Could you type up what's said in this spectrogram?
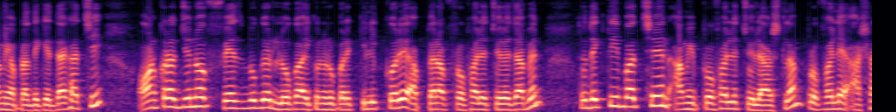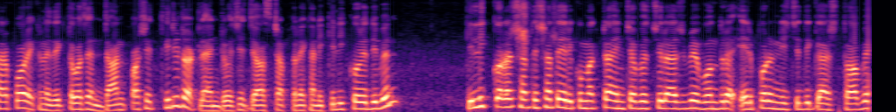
আমি আপনাদেরকে দেখাচ্ছি। অন করার জন্য ফেসবুকের লোগো আইকনের উপরে ক্লিক করে আপনারা প্রোফাইলে চলে যাবেন। তো দেখতেই পাচ্ছেন, আমি প্রোফাইলে চলে আসলাম। প্রোফাইলে আসার পর এখানে দেখতে পাচ্ছেন, ডান পাশে থ্রি ডট লাইন রয়েছে। জাস্ট আপনারা এখানে ক্লিক করে দিবেন। ক্লিক করার সাথে সাথে এরকম একটা ইন্টারভিউ চলে আসবে। বন্ধুরা, এরপরে নিচের দিকে আসতে হবে।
